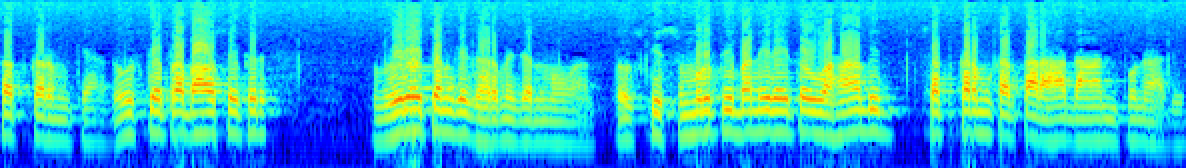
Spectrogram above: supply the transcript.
सत्कर्म किया। तो उसके प्रभाव से फिर विरोचन के घर में जन्म हुआ। तो उसकी स्मृति बनी रही तो वहाँ भी सत्कर्म करता रहा, दान पुण्य आदि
